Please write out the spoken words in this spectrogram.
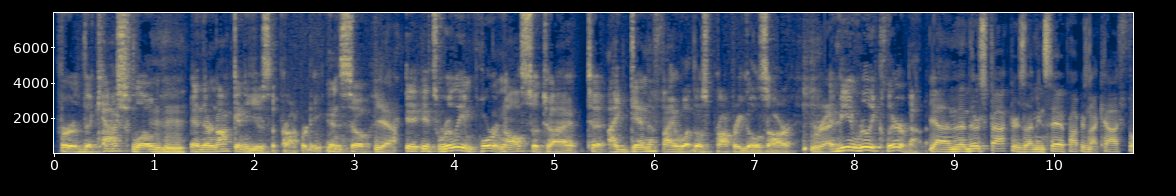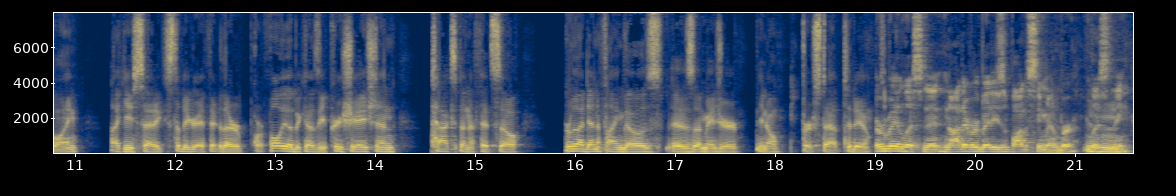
for the cash flow and they're not going to use the property. And so Mm-hmm. Yeah. it, it's really important also to, uh, to identify what those property goals are Right. and being really clear about it. Yeah, and then there's factors. I mean, say a property's not cash flowing, like you said, it could still be a great fit to their portfolio because the appreciation, tax benefits. So really identifying those is a major, you know, first step to do. everybody listening, not everybody's a Vodyssey member Mm-hmm.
